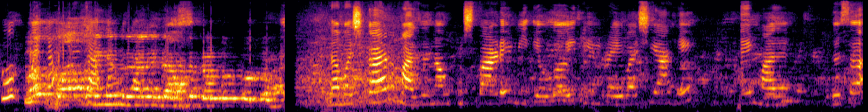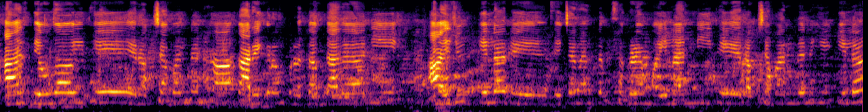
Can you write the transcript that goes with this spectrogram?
खूप नमस्कार माझं नाव पुष्पाडे मी देवगाव येथील रहिवासी आहे. जसं आज देवगाव इथे रक्षाबंधन हा कार्यक्रम प्रतापदादांनी आयोजित केला. ते त्याच्यानंतर सगळ्या महिलांनी इथे रक्षाबंधन हे केलं.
